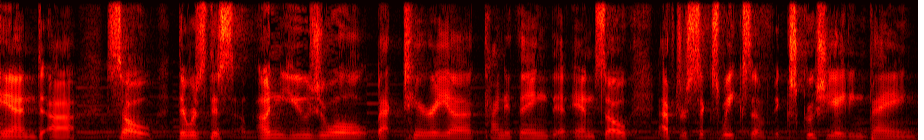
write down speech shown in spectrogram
And uh, so there was this unusual bacteria kind of thing. And, and so after six weeks of excruciating pain,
